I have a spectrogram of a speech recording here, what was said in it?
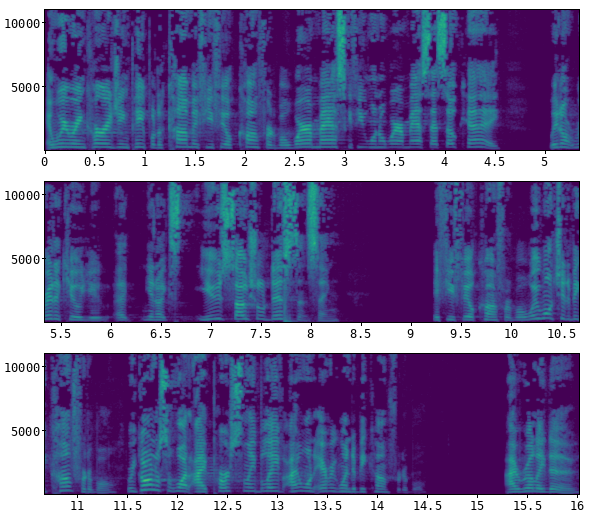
And we were encouraging people to come if you feel comfortable. Wear a mask if you want to wear a mask. That's okay. We don't ridicule you. Uh, you know, use social distancing if you feel comfortable. We want you to be comfortable. Regardless of what I personally believe, I want everyone to be comfortable. I really do.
